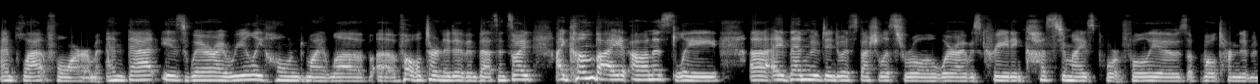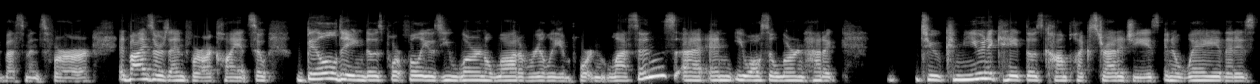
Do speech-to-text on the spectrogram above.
and platform. And that is where I really honed my love of alternative investment. So I, I come by it honestly. Uh, I then moved into a specialist role where I was creating customized portfolios of alternative investments for our advisors and for our clients. So building those portfolios, you learn a lot of really important lessons. Uh, and you also learn how to to communicate those complex strategies in a way that is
